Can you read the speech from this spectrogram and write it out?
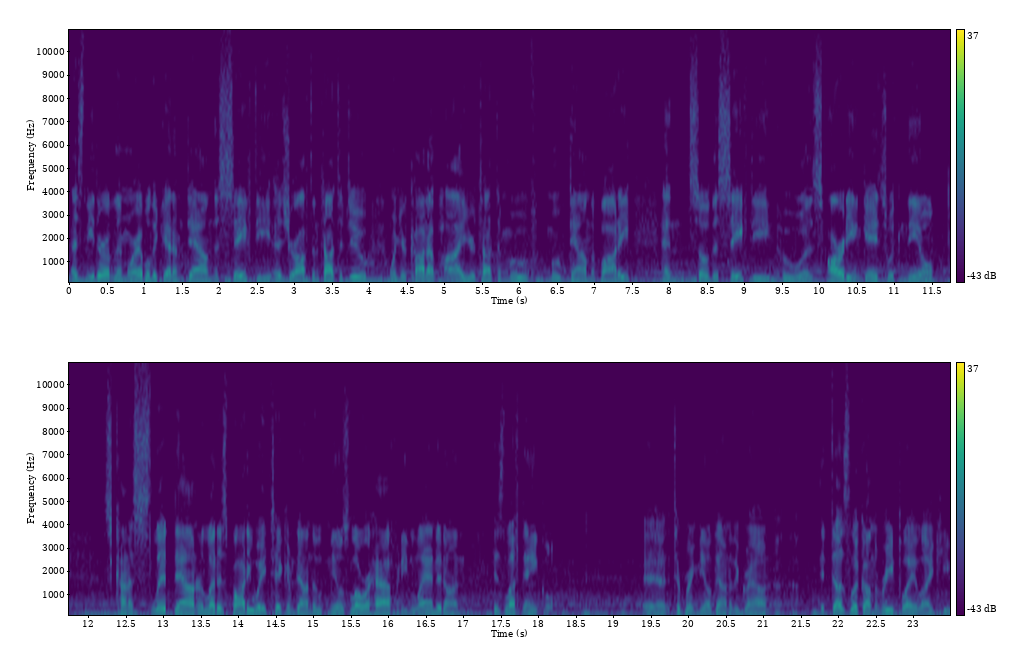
as neither of them were able to get him down, the safety, as you're often taught to do, when you're caught up high, you're taught to move, move down the body. And so the safety, who was already engaged with Neil, kind of slid down or let his body weight take him down to Neil's lower half, and he landed on his left ankle uh, to bring Neil down to the ground. Uh, it does look on the replay like he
